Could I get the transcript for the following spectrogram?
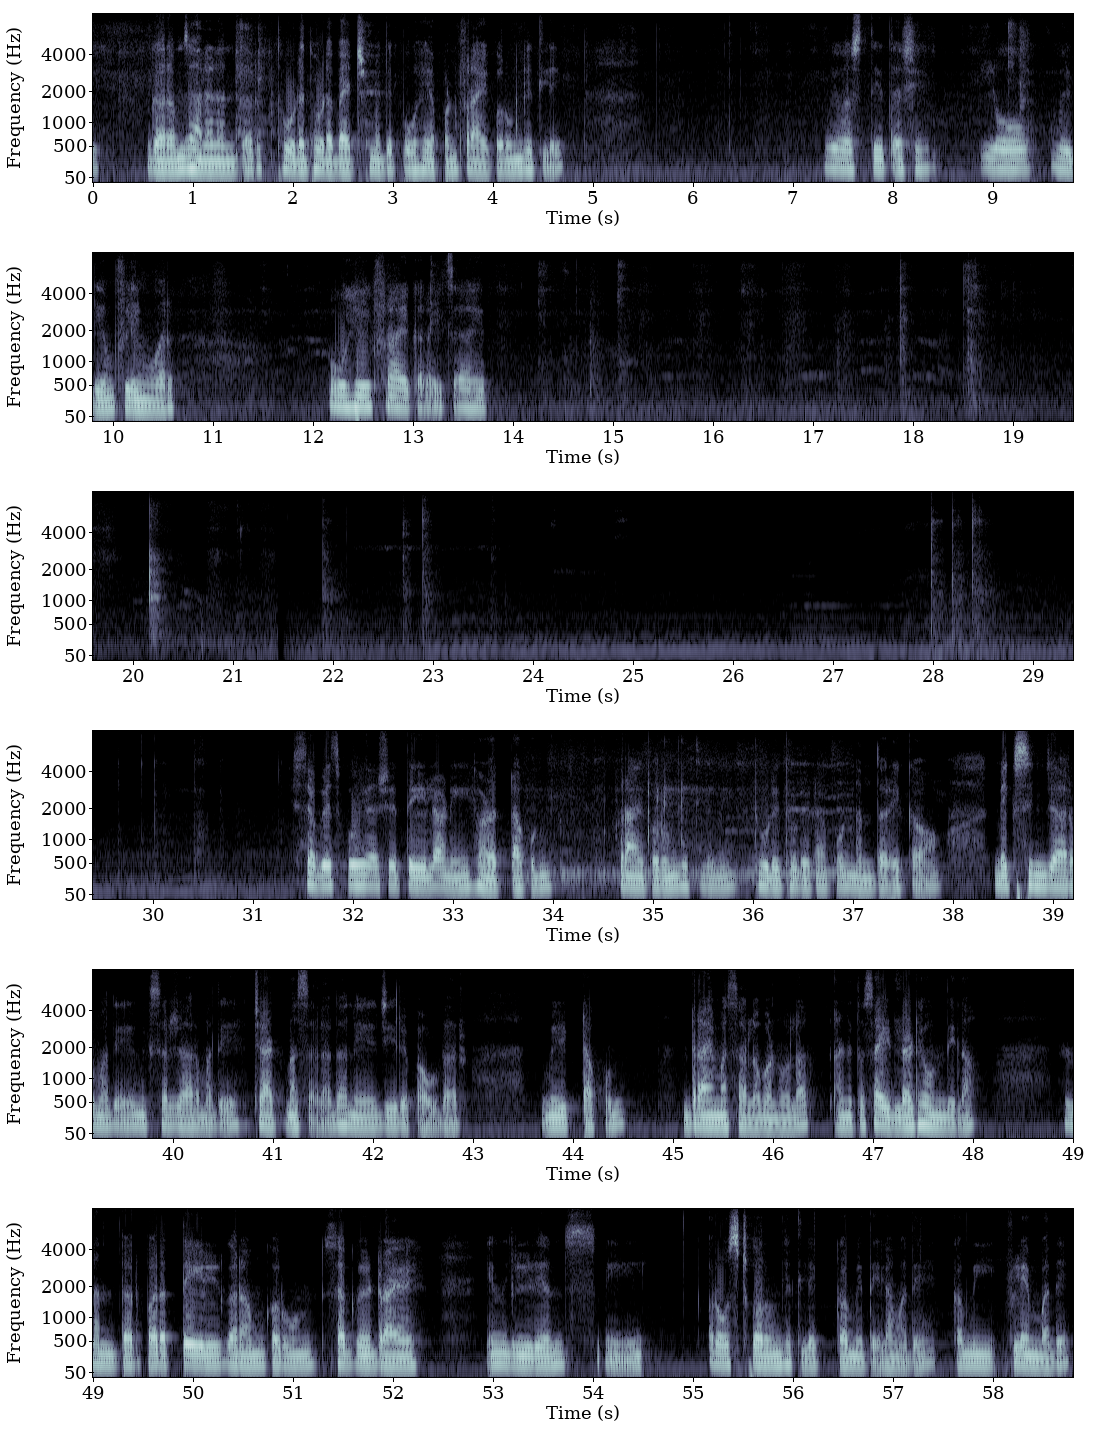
गरम झाल्यानंतर थोड्या थोड्या बॅचमध्ये पोहे आपण फ्राय करून घेतले. व्यवस्थित असे लो मीडियम फ्लेमवर पोहे फ्राय करायचे आहेत. सगळेच पोहे असे तेल आणि हळद टाकून फ्राय करून घेतले मी. थोडे थोडे टाकून नंतर एका मिक्सिंग जारमध्ये मिक्सर जारमध्ये चाट मसाला धने जिरे पावडर मीठ टाकून ड्राय मसाला बनवला आणि तो साईडला ठेवून दिला. नंतर परत तेल गरम करून सगळे ड्राय इन्ग्रेडियंट्स मी रोस्ट करून घेतले कमी तेलामध्ये कमी फ्लेममध्ये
